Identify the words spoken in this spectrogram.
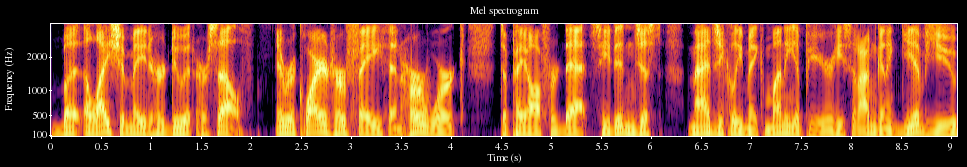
but Elisha made her do it herself. It required her faith and her work to pay off her debts. He didn't just magically make money appear. He said, I'm going to give you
